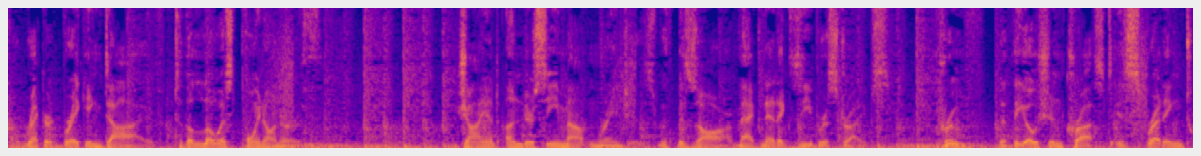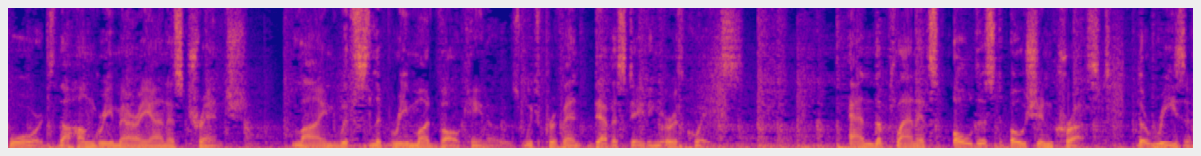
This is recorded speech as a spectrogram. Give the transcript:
A record-breaking dive to the lowest point on Earth. Giant undersea mountain ranges with bizarre magnetic zebra stripes. Proof that the ocean crust is spreading towards the hungry Marianas Trench, lined with slippery mud volcanoes which prevent devastating earthquakes and the planet's oldest ocean crust, the reason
